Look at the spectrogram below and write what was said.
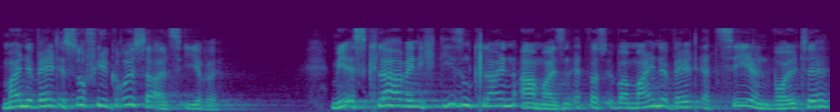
Meine Welt ist so viel größer als ihre. Mir ist klar, wenn ich diesen kleinen Ameisen etwas über meine Welt erzählen wollte,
